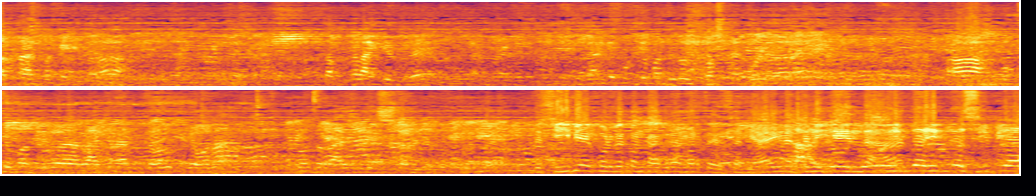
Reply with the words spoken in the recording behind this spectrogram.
ಅರ್ಥ ಆಗ್ಬೇಕಾಗಿತ್ತಲ್ಲ ತಪ್ಪುಗಳಾಗಿದ್ರೆ ಹೀಗಾಗಿ ಮುಖ್ಯಮಂತ್ರಿಗಳು ಸ್ಪಷ್ಟನೆ ಕೊಟ್ಟಿದ್ದಾರೆ. ಆ ಮುಖ್ಯಮಂತ್ರಿಗಳ ರಾಜೀನಾಮೆಗಳು ಕೇವಲ ಇದೊಂದು ರಾಜಕೀಯ ಸಿಬಿಐ ಕೊಡ್ಬೇಕು ಅಂತ ಆಗ್ರಹ ಮಾಡ್ತಾ ಇದ್ದಾರೆ. ಸರ್ ಹಿಂದೆ ಸಿಬಿಐ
